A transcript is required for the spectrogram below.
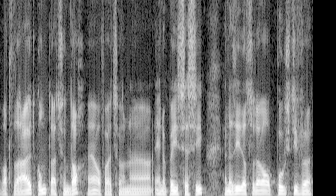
wat er eruit komt uit zo'n dag hè, of uit zo'n eh één op één sessie. En dan zie je dat ze daar wel positieve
